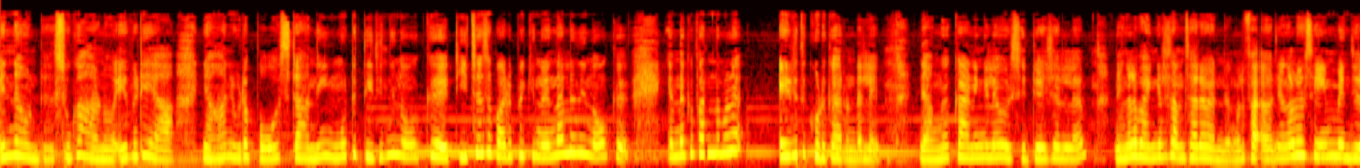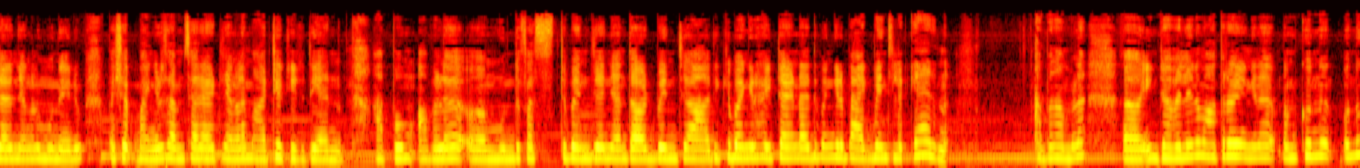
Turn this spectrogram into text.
എന്നാ ഉണ്ട്? സുഖമാണോ എവിടെയാ? ഞാനിവിടെ പോസ്റ്റാണ് നീ ഇങ്ങോട്ട് തിരിഞ്ഞ് നോക്ക്. ടീച്ചേഴ്സ് പഠിപ്പിക്കുന്നു. എന്നാലും നീ നോക്ക്. എന്നൊക്കെ പറഞ്ഞ് നമ്മൾ എഴുതി കൊടുക്കാറുണ്ടല്ലേ ഞങ്ങൾക്കാണെങ്കിൽ ഒരു സിറ്റുവേഷനിൽ ഞങ്ങൾ ഭയങ്കര സംസാരമായിരുന്നു. ഞങ്ങൾ ഒരു സെയിം ബെഞ്ചിലായിരുന്നു ഞങ്ങൾ മൂന്നുപേരും. പക്ഷെ ഭയങ്കര സംസാരമായിട്ട് ഞങ്ങളെ മാറ്റിയൊക്കെ ഇരുത്തിയായിരുന്നു. അപ്പം അവൾ മുന്ത് ഫസ്റ്റ് ബെഞ്ച് ഞാൻ തേർഡ് ബെഞ്ച് ആദ്യക്ക് ഭയങ്കര ഹൈറ്റ് ആയതുകൊണ്ട് ആദ്യം ഭയങ്കര ബാക്ക് ബെഞ്ചിലൊക്കെ ആയിരുന്നു. അപ്പോൾ നമ്മൾ ഇന്റർവെല്ലിന് മാത്രമേ ഇങ്ങനെ നമുക്കൊന്ന് ഒന്ന്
